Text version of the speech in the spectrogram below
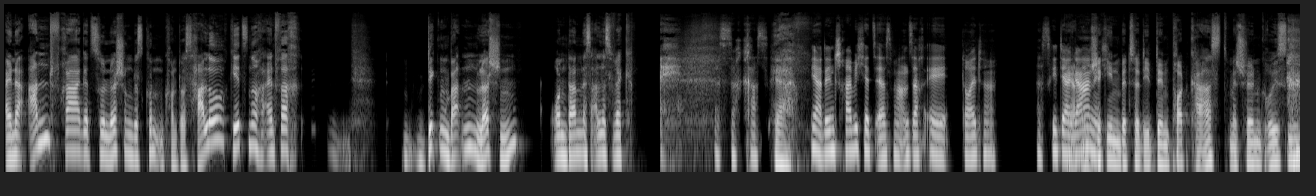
Eine Anfrage zur Löschung des Kundenkontos. Hallo, geht's noch einfach dicken Button löschen und dann ist alles weg. Ey, das ist doch krass. Ja. Ja, den schreibe ich jetzt erstmal und sag, ey, Leute, das geht ja, ja gar nicht. Schick Ihnen bitte die, den Podcast mit schönen Grüßen.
